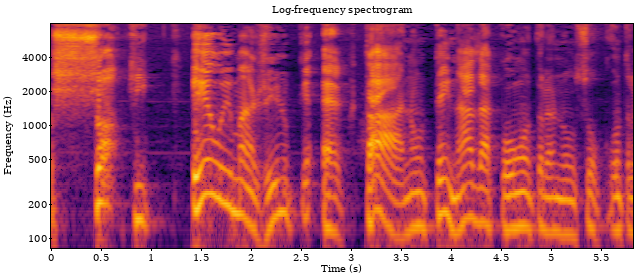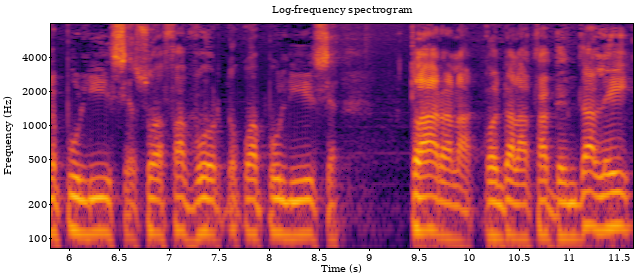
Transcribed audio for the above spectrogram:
Só que eu imagino que, é, tá, não tem nada contra, não sou contra a polícia, sou a favor, estou com a polícia, claro, ela, quando ela está dentro da lei,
